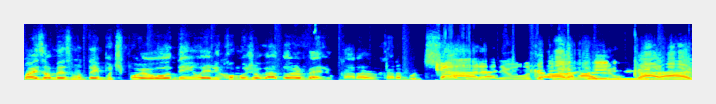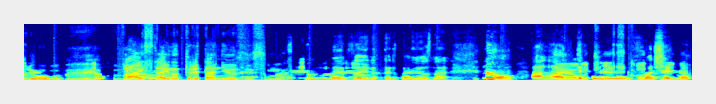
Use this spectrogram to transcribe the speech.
mas ao mesmo tempo, tipo, eu odeio ele como jogador, velho. O cara, o cara é muito chato. Caralho, eu odeio Caralho, ele. caralho. Vai sair no Treta News isso, mano. Mas aí não Treta News nada. Não, a, a- o- desculpa, só, chegou,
